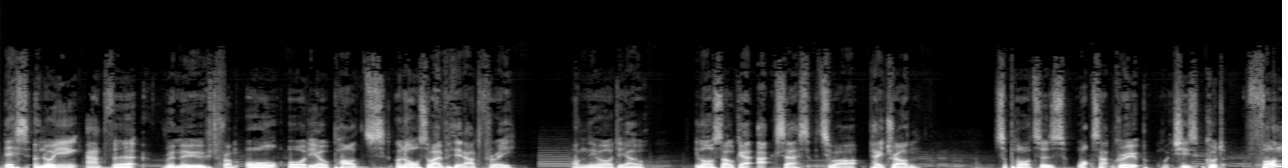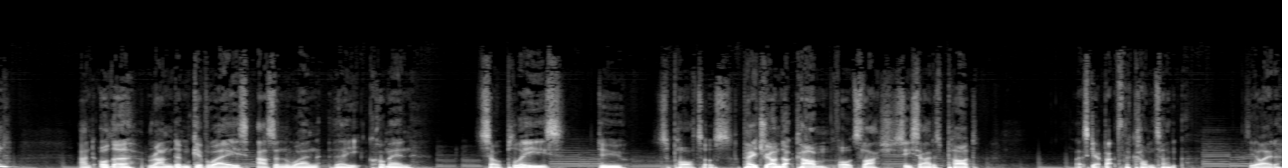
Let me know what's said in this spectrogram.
this annoying advert removed from all audio pods and also everything ad free on the audio. You'll also get access to our Patreon supporters WhatsApp group, which is good fun, and other random giveaways as and when they come in. So please do support us. Patreon.com forward slash Seasiders Pod. Let's get back to the content. See you later.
